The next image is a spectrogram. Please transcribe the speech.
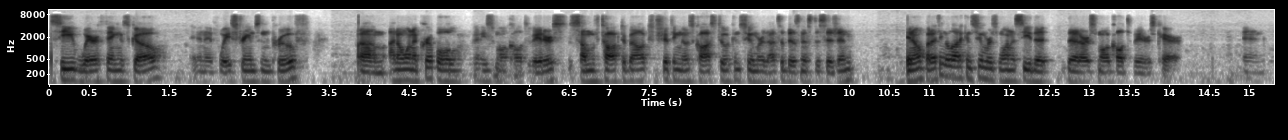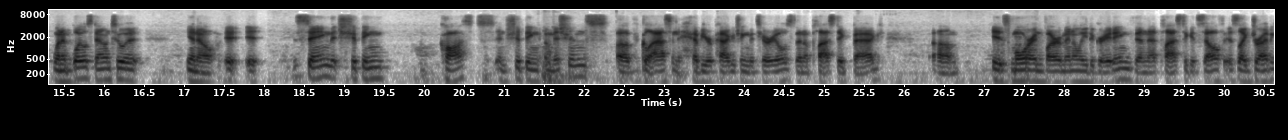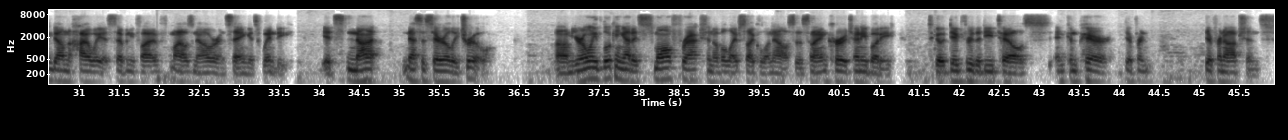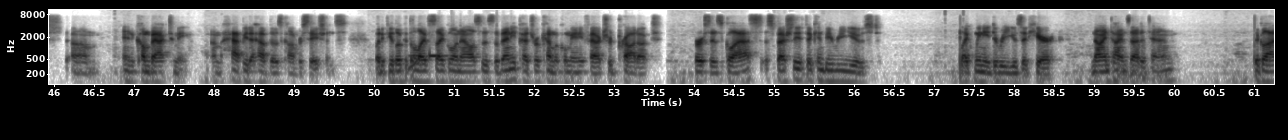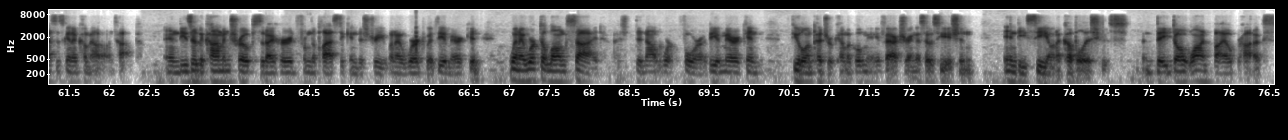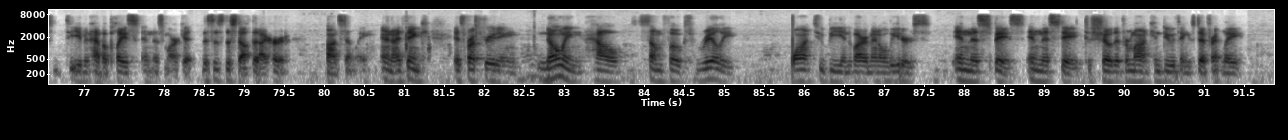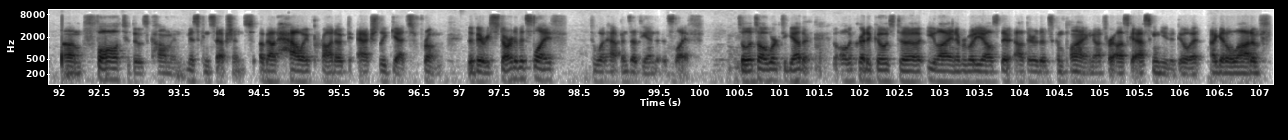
see where things go and if waste streams improve, um, I don't want to cripple any small cultivators. Some have talked about shifting those costs to a consumer. That's a business decision, you know. But I think a lot of consumers want to see that that our small cultivators care. And when it boils down to it, you know, it, it saying that shipping costs and shipping emissions of glass and heavier packaging materials than a plastic bag um, is more environmentally degrading than that plastic itself is like driving down the highway at 75 miles an hour and saying it's windy. It's not necessarily true. Um, you're only looking at a small fraction of a life cycle analysis, and I encourage anybody to go dig through the details and compare different different options um, and come back to me. I'm happy to have those conversations. But if you look at the life cycle analysis of any petrochemical manufactured product versus glass, especially if it can be reused, like we need to reuse it here, nine times out of 10, the glass is going to come out on top. And these are the common tropes that I heard from the plastic industry when I worked with the American, when I worked alongside, I did not work for the American Fuel and Petrochemical Manufacturing Association in DC on a couple issues. They don't want bioproducts to even have a place in this market. This is the stuff that I heard constantly. And I think it's frustrating knowing how some folks really want to be environmental leaders in this space, in this state, to show that Vermont can do things differently, um, fall to those common misconceptions about how a product actually gets from the very start of its life to what happens at the end of its life. So let's all work together. All the credit goes to Eli and everybody else there, out there that's complying, not for us asking you to do it. I get a lot of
